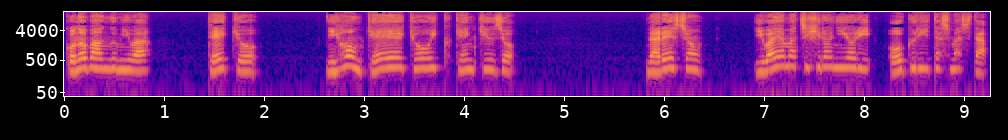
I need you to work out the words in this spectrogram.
この番組は、提供、日本経営教育研究所、ナレーション、岩山千尋によりお送りいたしました。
